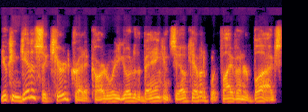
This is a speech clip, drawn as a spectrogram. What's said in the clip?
You can get a secured credit card where you go to the bank and say, okay, I'm going to put 500 bucks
